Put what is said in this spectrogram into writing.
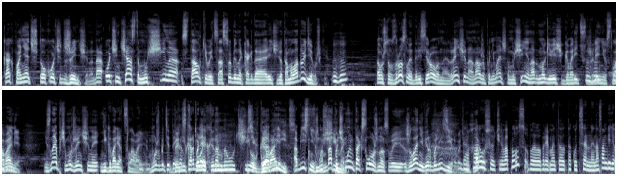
как понять, что хочет женщина, да? Очень часто мужчина сталкивается, особенно когда речь идет о молодой девушке, Мгм. потому что взрослая дрессированная женщина, она уже понимает, что мужчине надо многие вещи говорить, к сожалению, словами. Не знаю, почему женщины не говорят словами. Может быть, это Да их оскорбляет. их Ты не нам научил ты объи- говорить объяснишь с нам, да, почему им так сложно свои желания вербализировать? Да, Вот, хороший очень вопрос, э, прям это такой ценный. На самом деле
